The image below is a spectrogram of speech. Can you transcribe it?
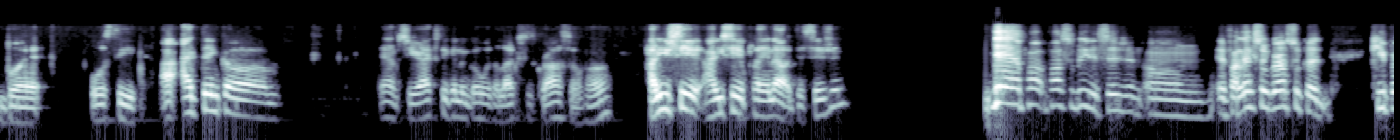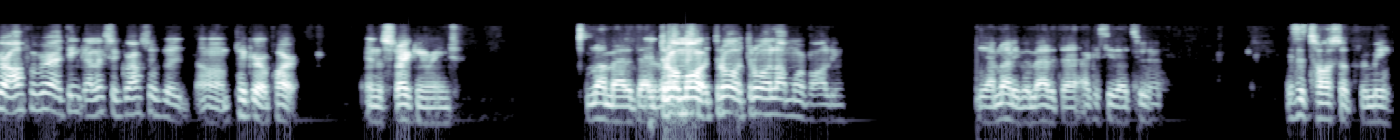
but we'll see. I, I think um, damn. So you're actually gonna go with Alexis Grasso, huh? How do you see it? How do you see it playing out? Decision? Yeah, po- possibly decision. Um, if Alexa Grasso could keep her off of her, I think Alexa Grasso could um pick her apart in the striking range I'm not mad at that. at throw all. more, throw throw a lot more volume. Yeah, I'm not even mad at that. I can see that too. Yeah, It's a toss up for me.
